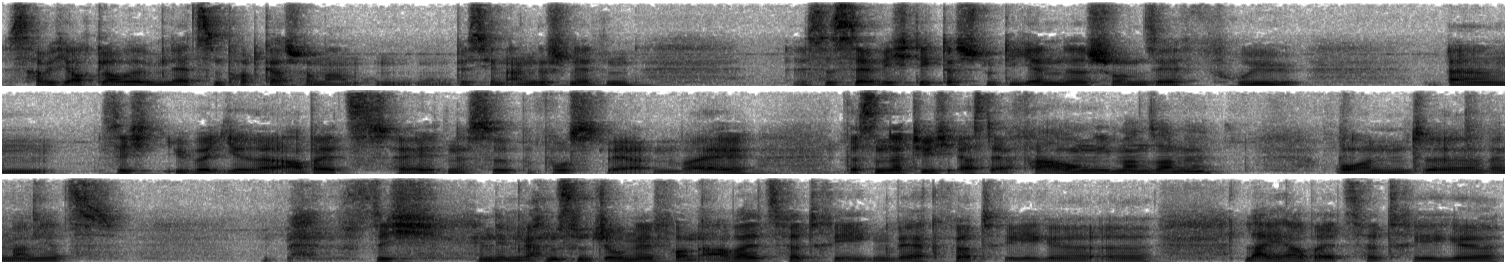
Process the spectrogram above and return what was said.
das habe ich auch, glaube ich, im letzten Podcast schon mal ein bisschen angeschnitten, es ist sehr wichtig, dass Studierende schon sehr früh ähm, sich über ihre Arbeitsverhältnisse bewusst werden, weil das sind natürlich erste Erfahrungen, die man sammelt. Und äh, wenn man jetzt sich in dem ganzen Dschungel von Arbeitsverträgen, Werkverträge, äh, Leiharbeitsverträge,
